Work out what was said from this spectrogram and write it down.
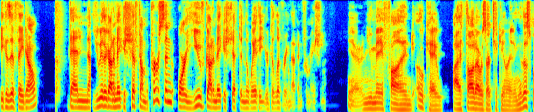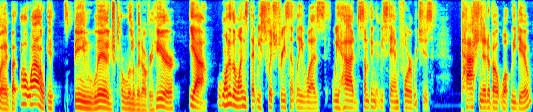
Because if they don't, then you either got to make a shift on the person or you've got to make a shift in the way that you're delivering that information. Yeah. And you may find, okay, I thought I was articulating it this way, but oh, wow, it's being lived a little bit over here. Yeah. One of the ones that we switched recently was we had something that we stand for, which is passionate about what we do.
